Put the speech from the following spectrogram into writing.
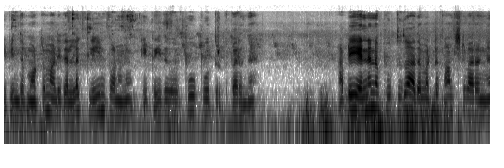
இப்போ இந்த மொட்டை மாடி இதெல்லாம் க்ளீன் பண்ணணும். இப்போ இது ஒரு பூ பூத்துருக்கு பாருங்கள் அப்படியே என்னென்ன பூத்துதோ அதை மட்டும் காமிச்சிட்டு வரேங்க.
